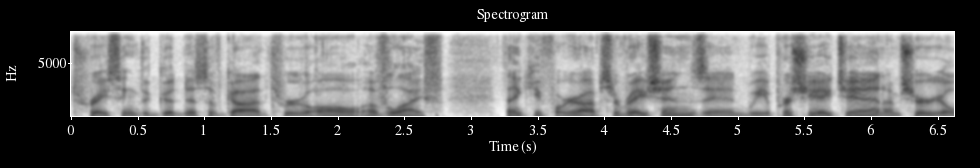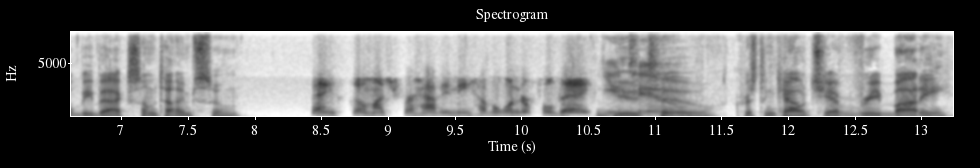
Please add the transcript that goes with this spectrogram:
tracing the goodness of God through all of life. Thank you for your observations, and we appreciate you. And I'm sure you'll be back sometime soon. Thanks so much for having me. Have a wonderful day. You, you too. too. Kristen Couch, everybody.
